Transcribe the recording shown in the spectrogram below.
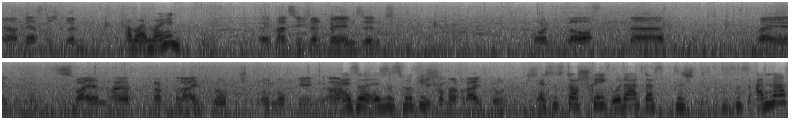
Ja, mehr ist nicht drin. Aber immerhin. Jedenfalls nicht, wenn Wellen sind. Und laufen äh, bei zweieinhalb, knapp drei Knoten Strömung gegen an. Also es ist wirklich. 4,3 Knoten. Es ist doch schräg, oder? Das, das, das ist anders.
